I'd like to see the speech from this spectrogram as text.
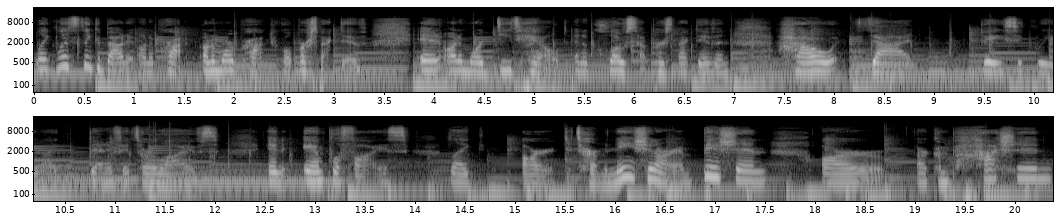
like let's think about it on a pra- on a more practical perspective and on a more detailed and a close-up perspective and how that basically like benefits our lives and amplifies like our determination, our ambition, our our compassion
